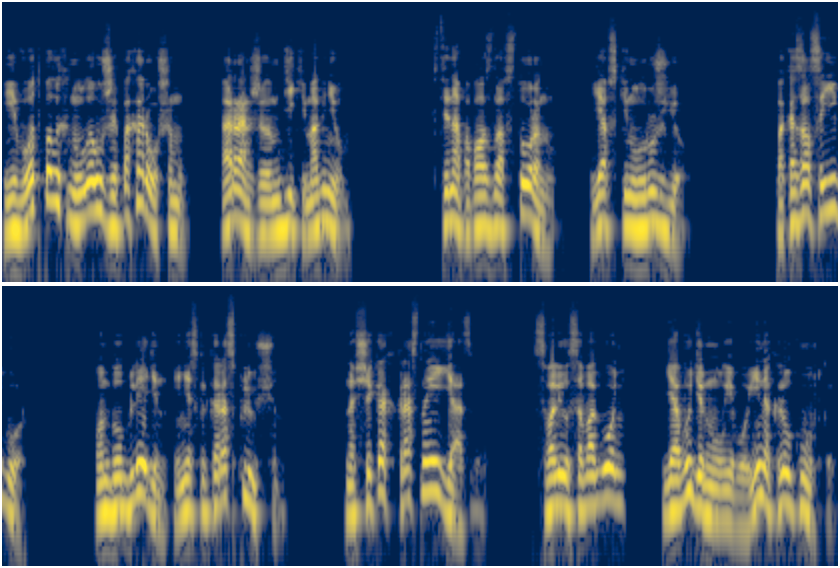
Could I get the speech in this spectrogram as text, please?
И вот полыхнуло уже по-хорошему, оранжевым диким огнем. Стена поползла в сторону, я вскинул ружье. Показался Егор. Он был бледен и несколько расплющен. На щеках красные язвы. Свалился в огонь, я выдернул его и накрыл курткой.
